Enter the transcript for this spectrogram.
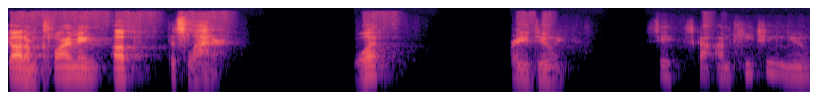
God, I'm climbing up this ladder. What are you doing? See, Scott, I'm teaching you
